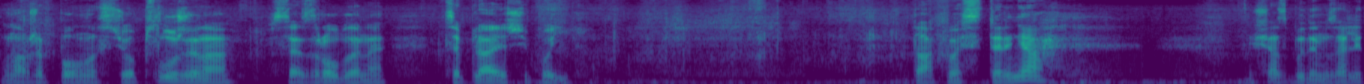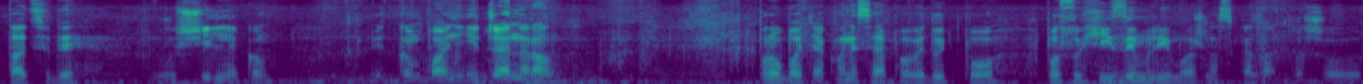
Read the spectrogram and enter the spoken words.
Вона вже повністю обслужена, все зроблене, цепляєш і поїхав. Так, ось стерня. І зараз будемо залітати сюди лущильником від компанії General. Пробувати, як вони себе поведуть по, по сухій землі, можна сказати. Тому що у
